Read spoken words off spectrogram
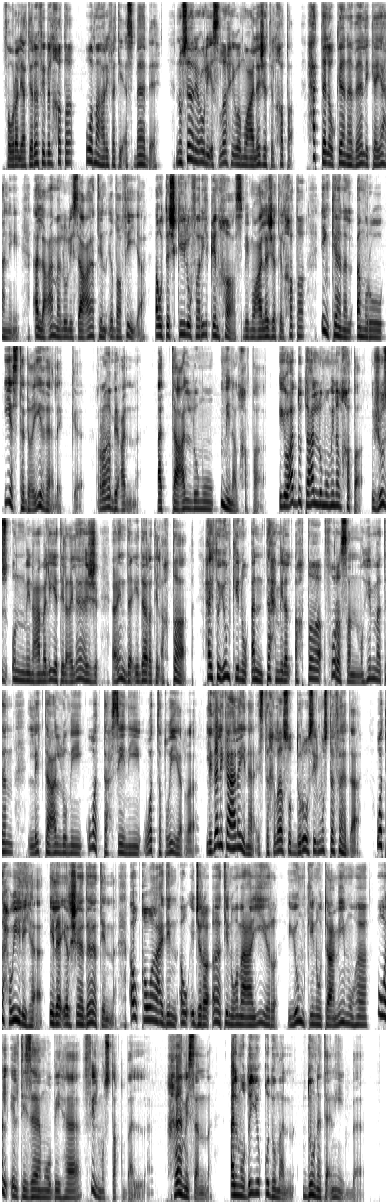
فور الاعتراف بالخطأ ومعرفة أسبابه نسارع لإصلاح ومعالجة الخطأ حتى لو كان ذلك يعني العمل لساعات إضافية أو تشكيل فريق خاص بمعالجة الخطأ إن كان الأمر يستدعي ذلك. رابعا التعلم من الخطأ. يعد التعلم من الخطأ جزء من عملية العلاج عند إدارة الأخطاء حيث يمكن أن تحمل الأخطاء فرصا مهمة للتعلم والتحسين والتطوير. لذلك علينا استخلاص الدروس المستفادة وتحويلها إلى إرشادات أو قواعد أو إجراءات ومعايير يمكن تعميمها والالتزام بها في المستقبل. خامسا المضي قدما دون تأنيب.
